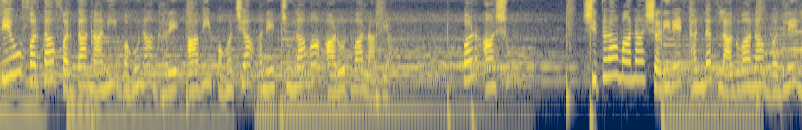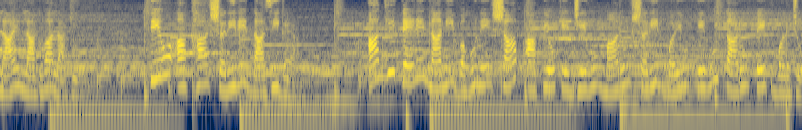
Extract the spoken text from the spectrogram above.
તેઓ ફરતા ફરતા નાની વહુના ઘરે આવી પહોંચ્યા અને ચૂલામાં આરોટવા લાગ્યા. પણ આ શું? શીતળામાના શરીરે ઠંડક લાગવાના બદલે લાય લાગવા લાગી. તેઓ આખા શરીરે દાઝી ગયા. આથી તેણે નાની વહુને શાપ આપ્યો કે જેવું મારું શરીર બળ્યું એવું તારું પેટ બળજો.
